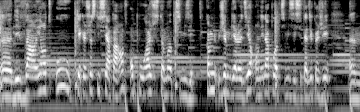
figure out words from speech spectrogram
euh, des variantes ou quelque chose qui s'y apparente, on pourra justement optimiser. Comme j'aime bien le dire, on est là pour optimiser. C'est-à-dire que j'ai euh,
